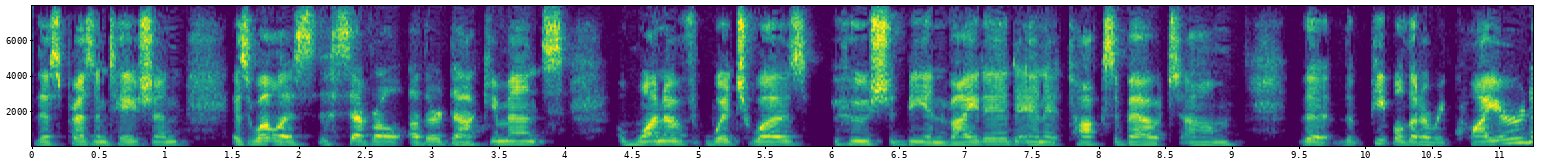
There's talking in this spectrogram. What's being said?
this presentation, as well as several other documents, one of which was who should be invited, and it talks about um, the, the people that are required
